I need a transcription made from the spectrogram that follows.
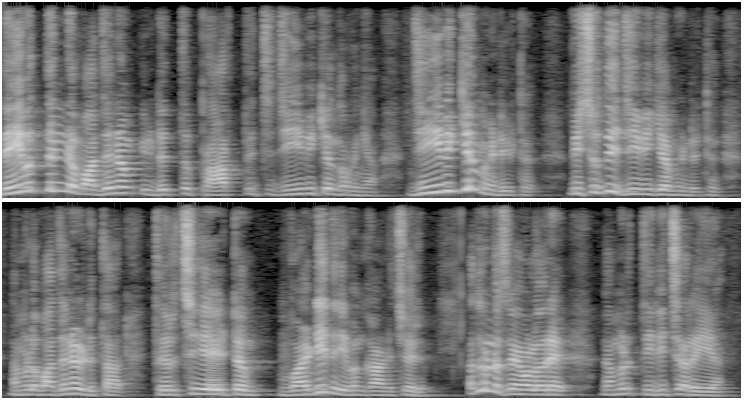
ദൈവത്തിന്റെ വചനം എടുത്ത് പ്രാർത്ഥിച്ച് ജീവിക്കാൻ തുടങ്ങിയാൽ ജീവിക്കാൻ വേണ്ടിയിട്ട് വിശുദ്ധി ജീവിക്കാൻ വേണ്ടിയിട്ട് നമ്മൾ വചനം എടുത്താൽ തീർച്ചയായിട്ടും വഴി ദൈവം കാണിച്ചു തരും. അതുകൊണ്ട് സ്നേഹമുള്ളവരെ നമ്മൾ തിരിച്ചറിയുക.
